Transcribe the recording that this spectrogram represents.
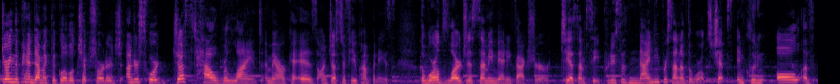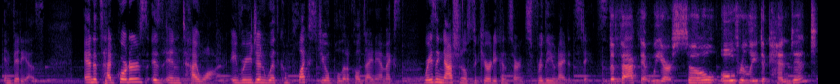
During the pandemic, the global chip shortage underscored just how reliant America is on just a few companies. The world's largest semi manufacturer, TSMC, produces 90% of the world's chips, including all of NVIDIA's. And its headquarters is in Taiwan, a region with complex geopolitical dynamics raising national security concerns for the United States. The fact that we are so overly dependent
